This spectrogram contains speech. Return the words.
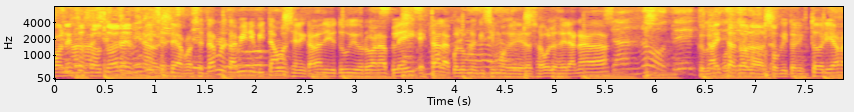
no, no, es autores. Es eterno, es eterno. También invitamos en el canal de YouTube de Urbana Play. Está la columna que hicimos de los abuelos de la nada. Ahí está todo un poquito la historia.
